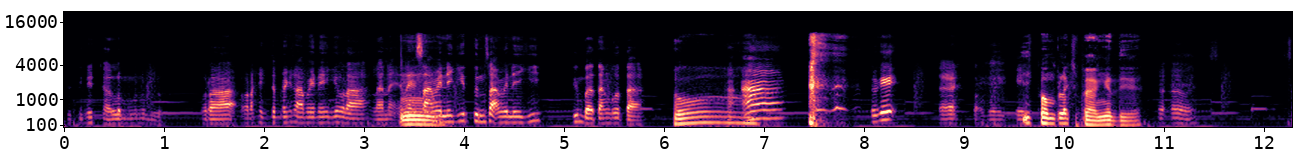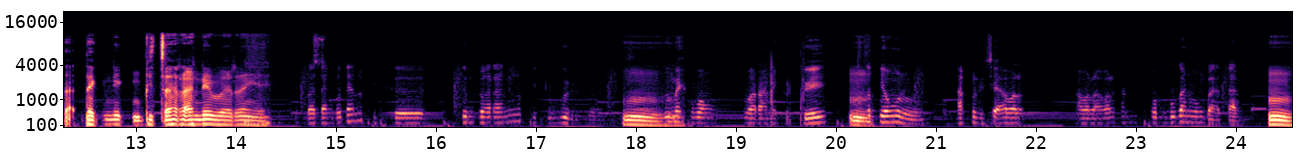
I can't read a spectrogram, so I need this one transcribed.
jadi ini dalam ngono lho ora ora sing cempreng samene iki ora lah nek nek Hmm. samene iki tun sakmene iki kuwi batang kota Oh. ah oke eh kok kowe iki kompleks banget ya. heeh Sak teknik bicarane bareng ya. batang kota lebih ke tun suaranya lebih dhuwur Hmm. Gue meh wong suarane gede Hmm. tetep yang ngono aku di awal awal-awal kan omku kan wong Batang Hmm.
